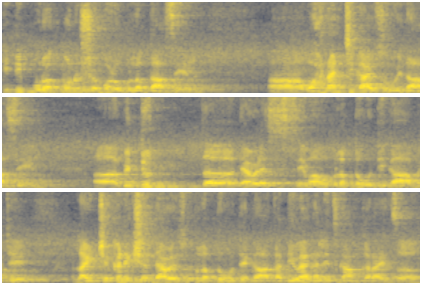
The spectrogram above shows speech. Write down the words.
किती पूरक मनुष्यबळ उपलब्ध असेल वाहनांची काय सुविधा असेल विद्युत त्यावेळेस सेवा उपलब्ध होती का? म्हणजे लाईटचे कनेक्शन त्यावेळेस उपलब्ध होते का? का दिव्याखालीच काम करायचं?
